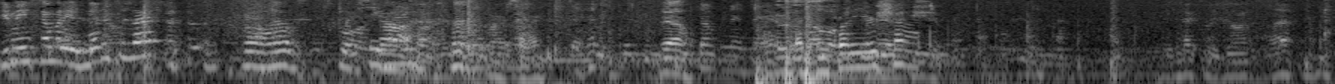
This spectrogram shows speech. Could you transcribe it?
you mean somebody admitted to that? Well, that was the I'm sorry. Yeah. Something in there. That's in front of your shop. Actually left.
